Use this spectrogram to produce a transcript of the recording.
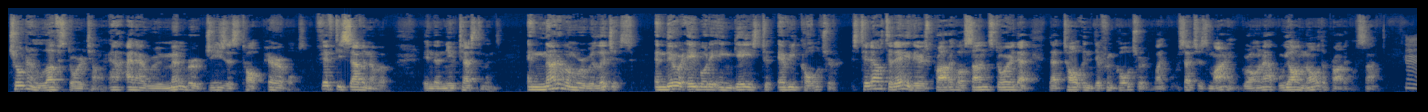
Children love storytelling, and, and I remember Jesus taught parables, fifty-seven of them in the New Testament, and none of them were religious, and they were able to engage to every culture. Still today, there's prodigal son story that that taught in different culture, like such as mine. Growing up, we all know the prodigal son, hmm.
